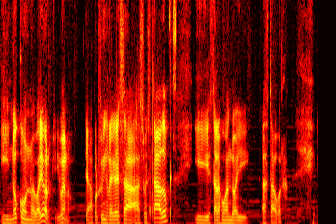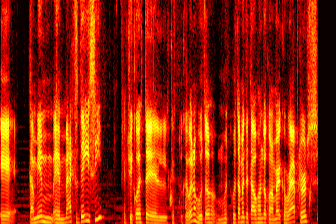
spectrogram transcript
y no con Nueva York. Y bueno, ya por fin regresa a su estado y estará jugando ahí hasta ahora. Eh, también Max Daisy, el chico este, el, que, bueno, justamente estaba jugando con American Raptors,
